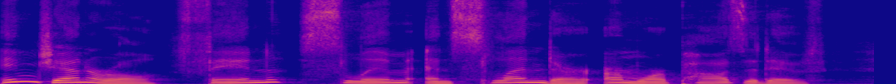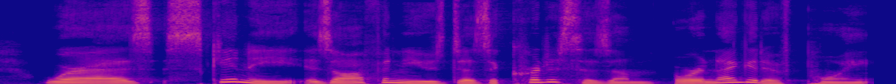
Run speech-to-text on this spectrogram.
In general, thin, slim, and slender are more positive, whereas skinny is often used as a criticism or a negative point.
